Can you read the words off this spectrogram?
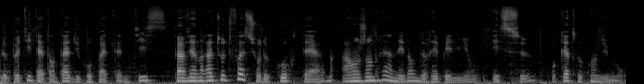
Le petit attentat du groupe Atlantis parviendra toutefois sur le court terme à engendrer un élan de rébellion, et ce, aux quatre coins du monde.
